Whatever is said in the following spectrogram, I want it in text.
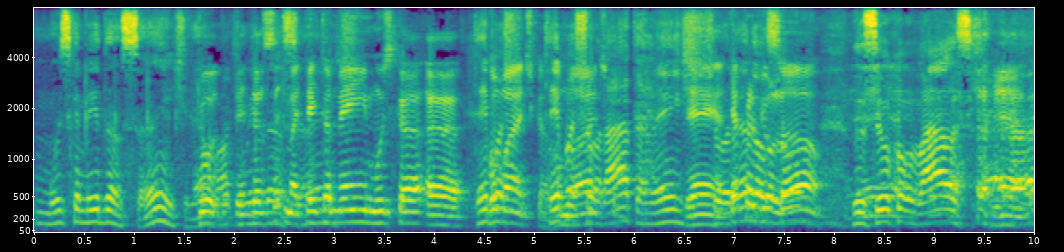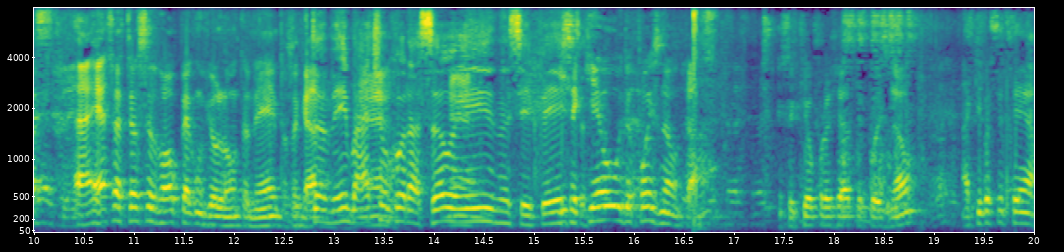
música meio dançante, né? Tudo, tem dançante, mas tem também música uh, tem romântica. Pra, tem romântica. pra chorar também, tem, até pra violão. Do é, seu Kowalski. É, é, essa até o seu Val pega um violão também pra tocar. Também bate é, um coração aí nesse peito. Esse aqui é o Depois Não, tá? Esse aqui é o projeto Depois Não. Aqui você tem a-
